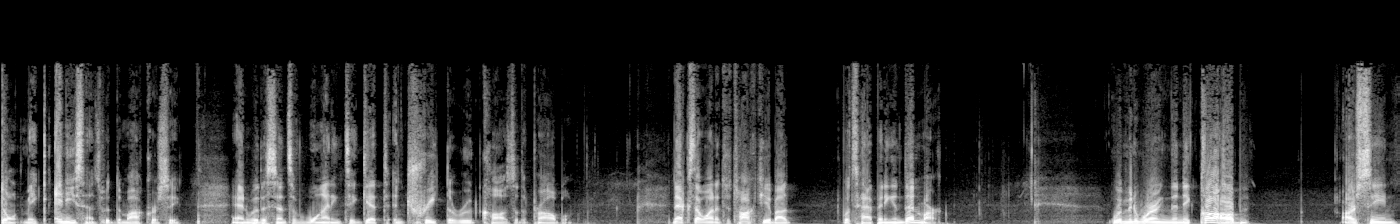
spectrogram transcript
don't make any sense with democracy and with a sense of wanting to get and treat the root cause of the problem. Next, I wanted to talk to you about what's happening in Denmark. Women wearing the niqab are seen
